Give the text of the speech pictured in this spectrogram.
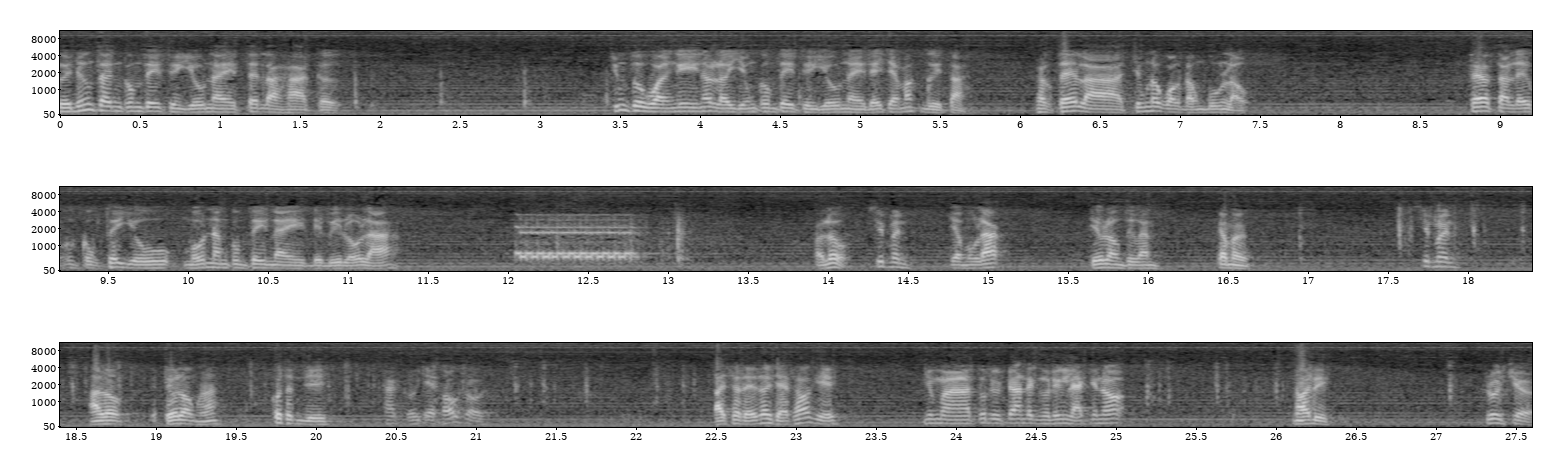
Người đứng tên công ty thuyền vụ này tên là Hà Cự Chúng tôi hoài nghi nó lợi dụng công ty thuyền vụ này để che mắt người ta Thực tế là chúng nó hoạt động buôn lậu Theo tài liệu của Cục Thuế vụ Mỗi năm công ty này đều bị lỗ lã Alo Ship Minh Chờ một lát Tiểu Long từ anh Cảm ơn. Ship Minh Alo, Tiểu Long hả? Có tin gì? Hà cự chạy thoát rồi Tại sao để nó chạy thoát vậy? Nhưng mà tôi điều tra được người liên lạc cho nó. Nói đi. Roger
